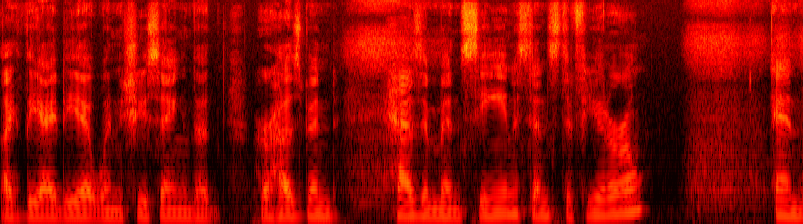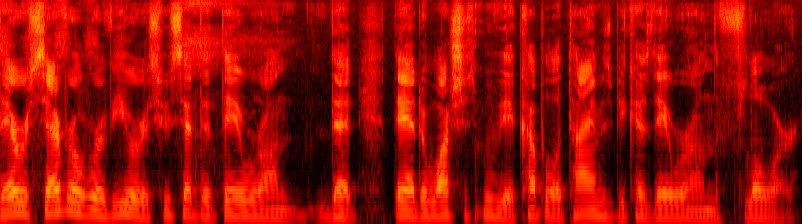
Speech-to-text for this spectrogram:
Like the idea when she's saying that her husband hasn't been seen since the funeral. And there were several reviewers who said that they were on, that they had to watch this movie a couple of times because they were on the floor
